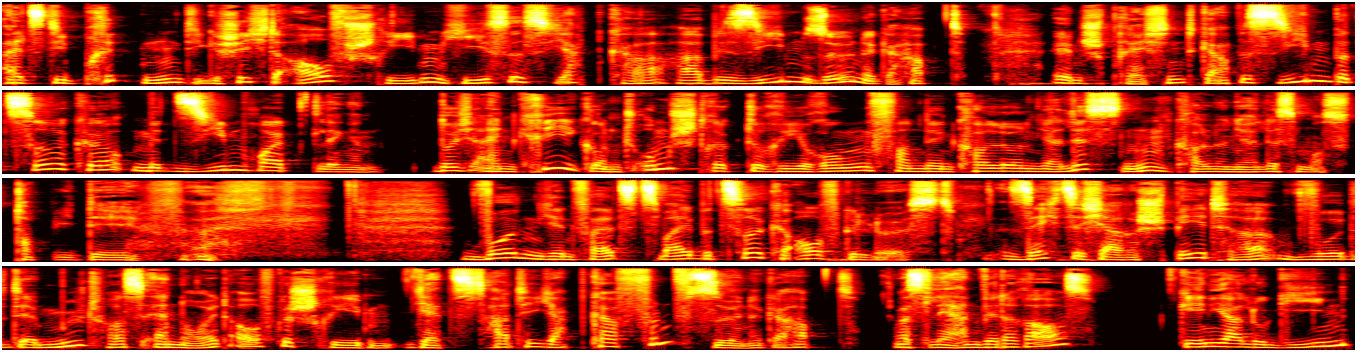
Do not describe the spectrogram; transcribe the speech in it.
Als die Briten die Geschichte aufschrieben, hieß es, Japka habe sieben Söhne gehabt. Entsprechend gab es sieben Bezirke mit sieben Häuptlingen. Durch einen Krieg und Umstrukturierung von den Kolonialisten, Kolonialismus, Top-Idee, äh, wurden jedenfalls zwei Bezirke aufgelöst. 60 Jahre später wurde der Mythos erneut aufgeschrieben. Jetzt hatte Japka fünf Söhne gehabt. Was lernen wir daraus? Genealogien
